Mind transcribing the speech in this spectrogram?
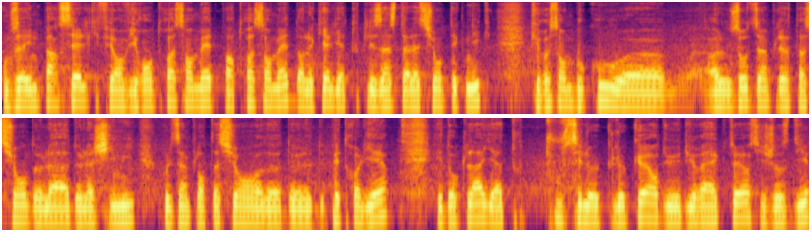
vous avez une parcelle qui fait environ 300 mètres par 300 mètres, dans laquelle il y a toutes les installations techniques qui ressemblent beaucoup euh, aux autres implantations de la, de chimie ou les implantations de, de, pétrolières. Et donc là, il y a tout c'est le, cœur du, du, réacteur, si j'ose dire,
